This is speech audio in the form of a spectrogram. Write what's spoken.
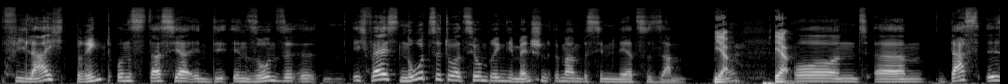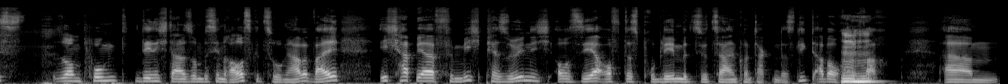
vielleicht bringt uns das ja in, in so ein, äh, ich weiß, Notsituationen bringen die Menschen immer ein bisschen näher zusammen. Ja, ne? ja. Und ähm, das ist so ein Punkt, den ich da so ein bisschen rausgezogen habe, weil ich habe ja für mich persönlich auch sehr oft das Problem mit sozialen Kontakten. Das liegt aber auch mhm. einfach ähm,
